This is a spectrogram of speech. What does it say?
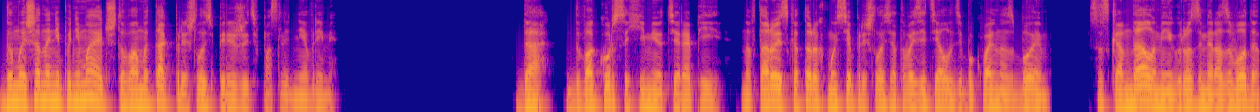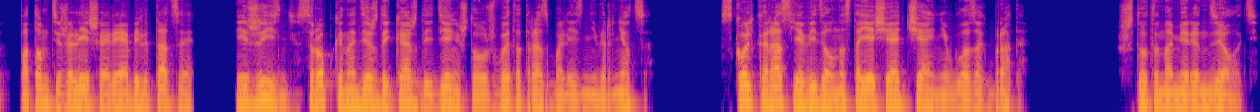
Думаешь, она не понимает, что вам и так пришлось пережить в последнее время? Да, два курса химиотерапии, на второй из которых Мусе пришлось отвозить Элоди буквально с боем, со скандалами и угрозами развода, потом тяжелейшая реабилитация и жизнь с робкой надеждой каждый день, что уж в этот раз болезнь не вернется. Сколько раз я видел настоящее отчаяние в глазах брата. «Что ты намерен делать?»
